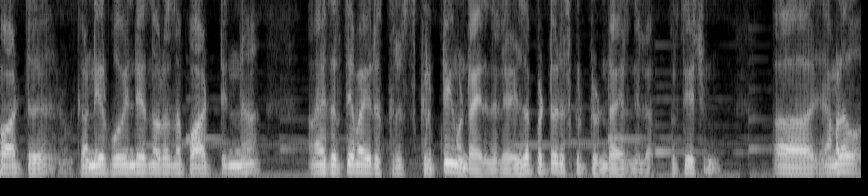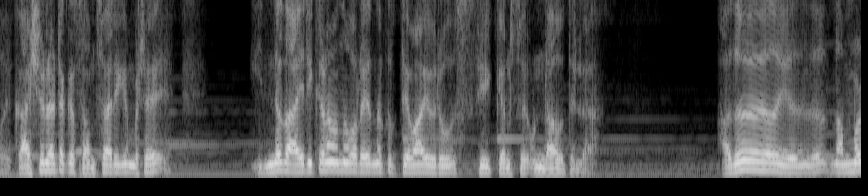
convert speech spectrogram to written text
പാട്ട് കണ്ണീർ പൂവിന്റെ എന്ന് പറയുന്ന പാട്ടിന് അങ്ങനെ കൃത്യമായ ഒരു സ്ക്രിപ്റ്റിംഗ് ഉണ്ടായിരുന്നില്ല. എഴുതപ്പെട്ട ഒരു സ്ക്രിപ്റ്റ് ഉണ്ടായിരുന്നില്ല. പ്രത്യേകിച്ചും ഞങ്ങൾ കാഷ്വലായിട്ടൊക്കെ സംസാരിക്കും. പക്ഷേ ഇന്നതായിരിക്കണം എന്ന് പറയുന്ന കൃത്യമായ ഒരു സീക്വൻസ് ഉണ്ടാവത്തില്ല. അത് നമ്മൾ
